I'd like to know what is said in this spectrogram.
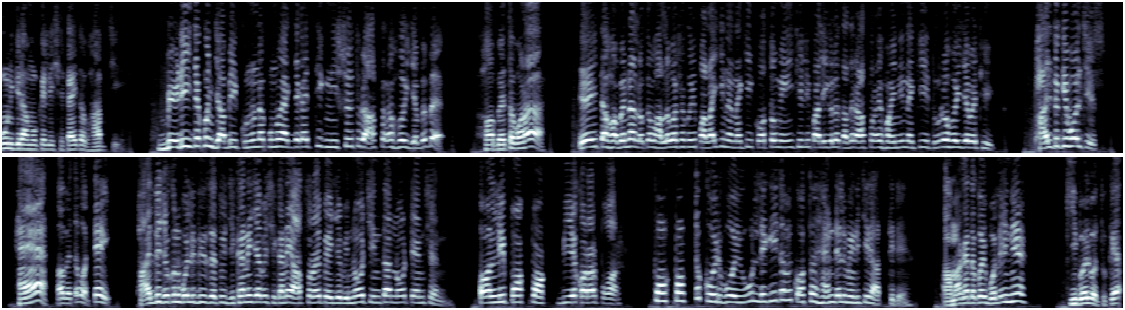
কোন গ্রামে কেলি সেটাই তো ভাবছি। বেরিয়ে যখন যাবি, কোনো না কোনো এক জায়গায় ঠিক নিশ্চয়ই তোর আশ্রয় হয়ে যাবে হবে তো মারা এইটা হবে না, লোকে ভালোবাসা করে পালাই কিনা নাকি? কত মেয়ে ছেলে পালিয়ে গেলে, তাদের আশ্রয় হয়নি নাকি? তোরও হয়ে যাবে ঠিক। ফালতু কি বলছিস? হ্যাঁ হবে তো বটেই। ফালতু যখন বলে দিয়েছে তুই যেখানে যাবি, সেখানে আশ্রয় পেয়ে যাবি নো চিন্তা নো টেনশন অনলি পক পক, বিয়ে করার পর। পক পক তো করবোই, ওর লেগেই তো আমি কত হ্যান্ডেল মেরেছি রাত্রিরে। আমাকে তো কই বলিনি? কি বলব তোকে?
